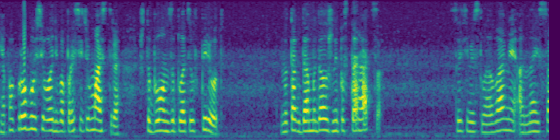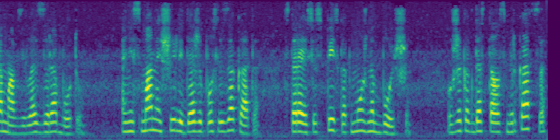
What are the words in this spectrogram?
Я попробую сегодня попросить у мастера, чтобы он заплатил вперед. Но тогда мы должны постараться. С этими словами она и сама взялась за работу. Они с Маной шили даже после заката, стараясь успеть как можно больше. Уже когда стало смеркаться,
